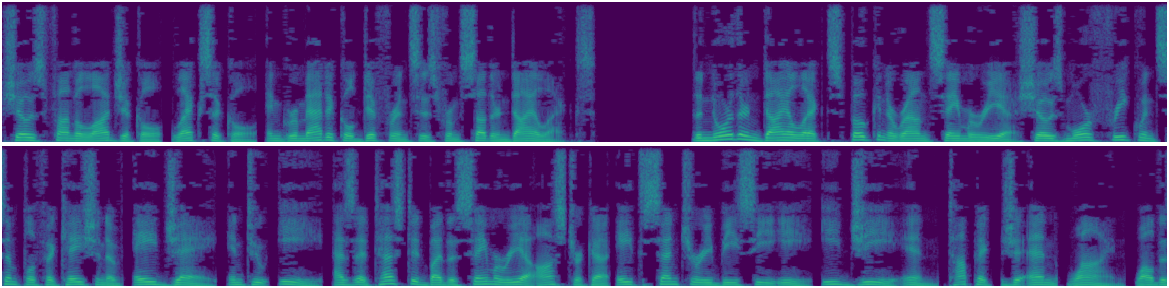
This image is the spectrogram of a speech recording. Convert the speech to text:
shows phonological, lexical, and grammatical differences from southern dialects. The northern dialect spoken around Samaria shows more frequent simplification of aj into e, as attested by the Samaria Ostraca 8th century BCE, e.g. in topic jn, wine, while the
